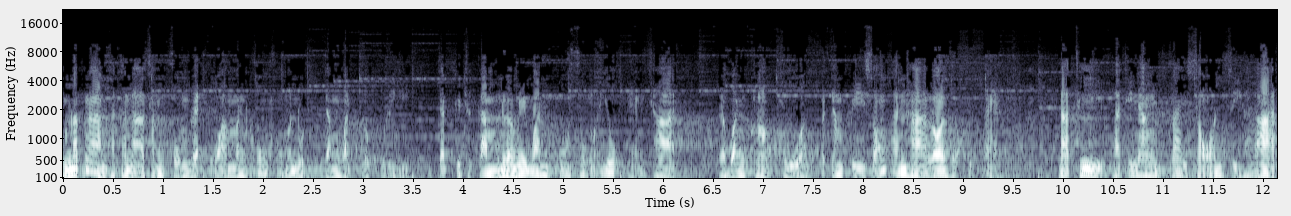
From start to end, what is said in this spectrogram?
สำนักงานพัฒนาสังคมและความมั่นคงของมนุษย์จังหวัดลบบุรี จัดกิจกรรมเนื่องในวันผู้สูงอายุแห่งชาติ และวันครอบครัวประจำปี 2568 ณ ที่พระที่นั่งไกรสอนศรีหราช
